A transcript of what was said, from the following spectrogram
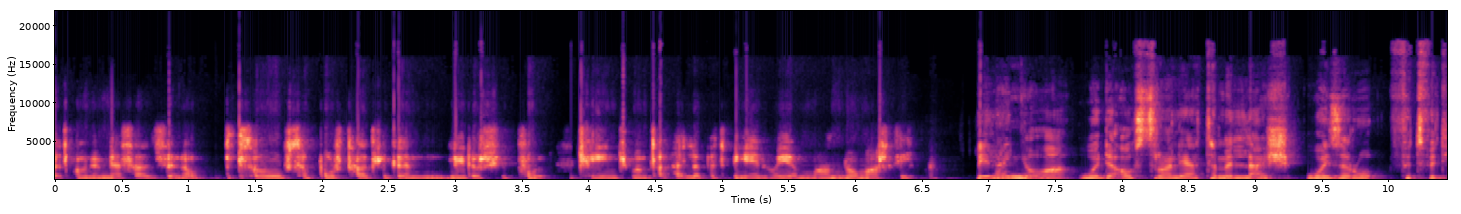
በጣም ነው የሚያሳዝነው። ሰው support አድርገን leadership ኡን change መምጣት አለበት ብዬ ነው የማምነው። ማርቲ ሌላኛዋ ወደ አውስትራሊያ ተመላሽ ወይዘሮ ፍትፍቴ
